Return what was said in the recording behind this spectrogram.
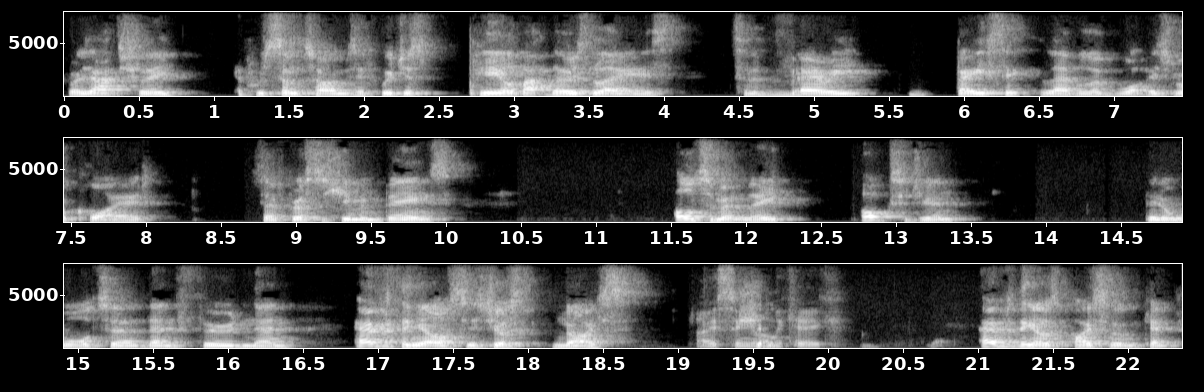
Whereas actually, if we sometimes, if we just peel back those layers to the very basic level of what is required, so for us as human beings, ultimately, oxygen, bit of water, then food, and then everything else is just nice. Icing on the cake everything else the cake.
